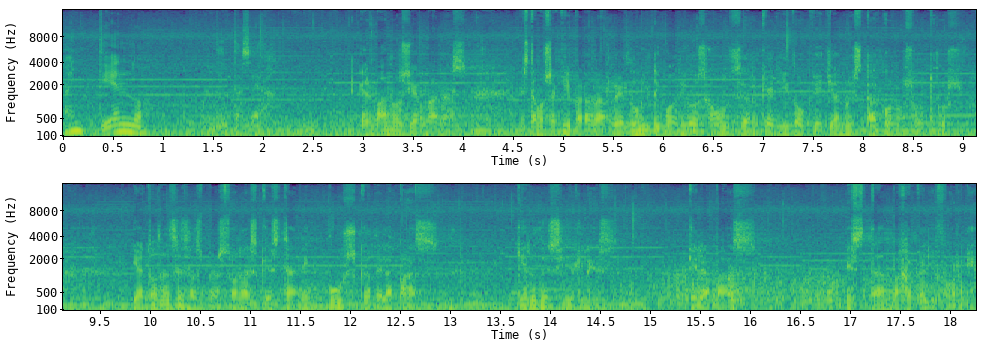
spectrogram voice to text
No entiendo. Maldita sea. Hermanos y hermanas, estamos aquí para darle el último adiós a un ser querido que ya no está con nosotros. Y a todas esas personas que están en busca de la paz, quiero decirles que la paz está en Baja California.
